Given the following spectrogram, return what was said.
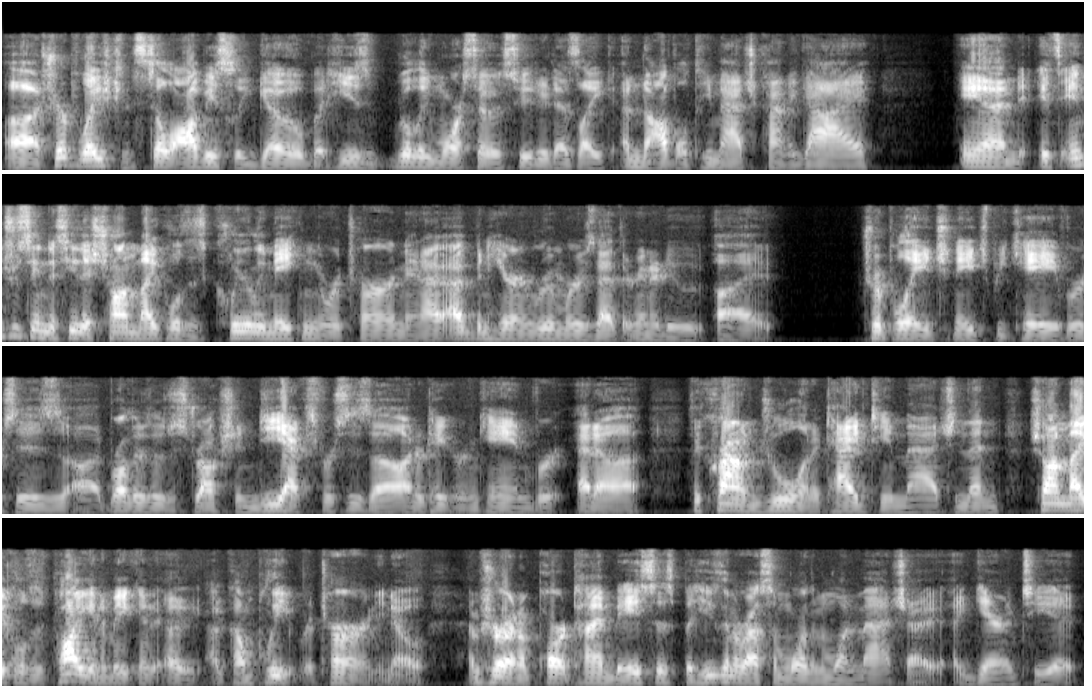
Uh, Triple H can still obviously go, but he's really more so suited as like a novelty match kind of guy. And it's interesting to see that Shawn Michaels is clearly making a return. And I, have been hearing rumors that they're going to do uh, Triple H and HBK versus uh, Brothers of Destruction, DX versus uh, Undertaker and Kane at a the crown jewel in a tag team match, and then Shawn Michaels is probably going to make a, a, a, complete return. You know, I'm sure on a part time basis, but he's going to wrestle more than one match. I, I, guarantee it.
